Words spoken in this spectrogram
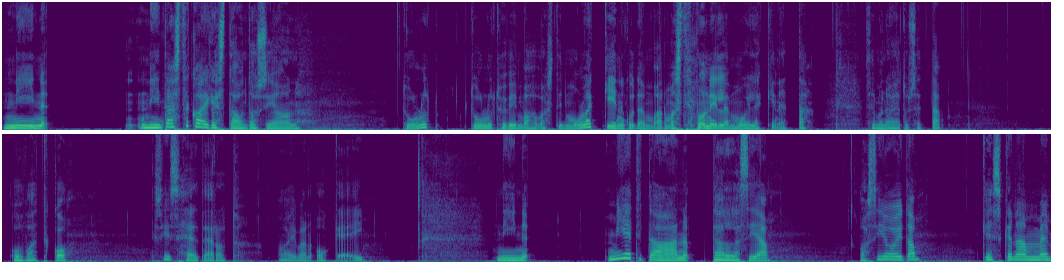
Niin, niin tästä kaikesta on tosiaan tullut, tullut hyvin vahvasti mullekin, kuten varmasti monille muillekin, että semmoinen ajatus, että ovatko siis heterot aivan okei. Okay niin mietitään tällaisia asioita keskenämme,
